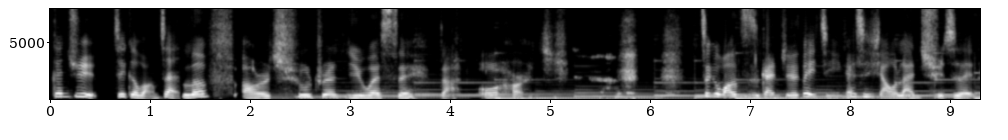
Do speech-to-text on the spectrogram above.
根据这个网站 loveourchildrenusa.org，这个网址感觉背景应该是摇篮曲之类的。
